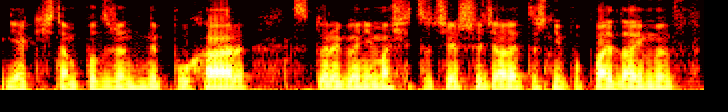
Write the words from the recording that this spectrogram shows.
jakiś tam podrzędny puchar, z którego nie ma się co cieszyć, ale też nie popadajmy w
